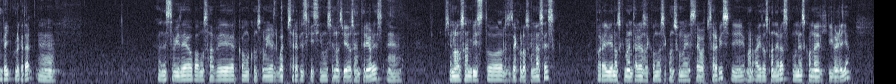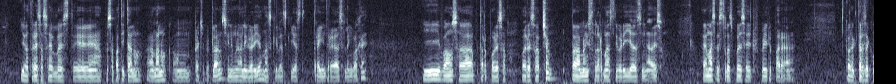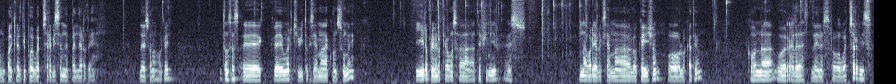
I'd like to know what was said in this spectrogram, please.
Ok, hola, ¿qué tal? Eh, en este video vamos a ver cómo consumir el web service que hicimos en los videos anteriores. Eh, si no los han visto, les dejo los enlaces. Por ahí vienen los comentarios de cómo se consume este web service. Y bueno, hay dos maneras. Una es con la librería y otra es hacerlo este, pues a patita, ¿no? A mano con PHP plano, sin ninguna librería, más que las que ya trae integradas el lenguaje. Y vamos a optar por esa, por esa opción para no instalar más librerías ni nada de eso. Además, esto les puede servir para conectarse con cualquier tipo de web service sin depender de, de eso, ¿no? ¿Ok? Entonces, eh, creé un archivito que se llama consume y lo primero que vamos a definir es una variable que se llama location o location con la URL de nuestro web service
